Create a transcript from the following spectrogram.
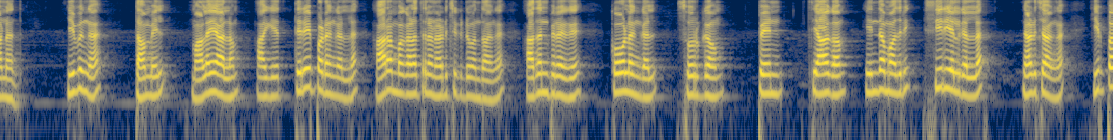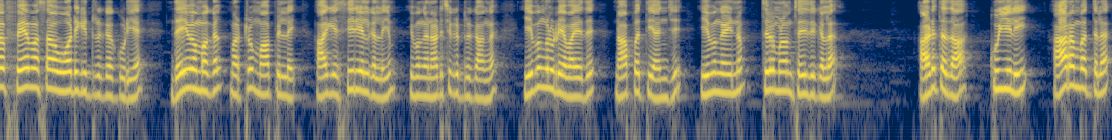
ஆனந்த். இவங்க தமிழ் மலையாளம் ஆகிய திரைப்படங்களில் ஆரம்ப காலத்தில் நடிச்சுக்கிட்டு வந்தாங்க. அதன் பிறகு கோலங்கள் சொர்க்கம் பெண் தியாகம் இந்த மாதிரி சீரியல்களில் நடித்தாங்க இப்போ ஃபேமஸாக ஓடிக்கிட்டு இருக்கக்கூடிய தெய்வ மகள் மற்றும் மாப்பிள்ளை ஆகிய சீரியல்கள்லையும் இவங்க நடிச்சுக்கிட்டு இருக்காங்க. இவங்களுடைய வயது நாற்பத்தி அஞ்சு. இவங்க இன்னும் திருமணம் செய்துக்கல அடுத்ததாக குயிலி. ஆரம்பத்தில்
